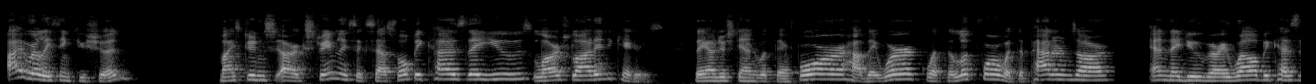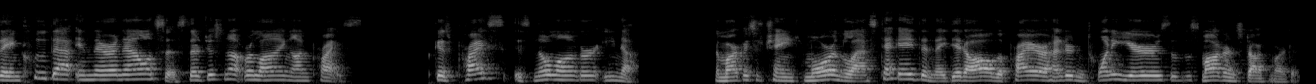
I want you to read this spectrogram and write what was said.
I really think you should. My students are extremely successful because they use large lot indicators. They understand what they're for, how they work, what to look for, what the patterns are, and they do very well because they include that in their analysis. They're just not relying on price because price is no longer enough. The markets have changed more in the last decade than they did all the prior 120 years of the modern stock market.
